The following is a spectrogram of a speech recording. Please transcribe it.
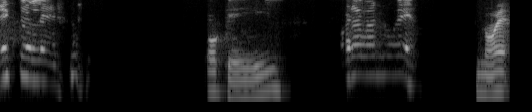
Excellent. Ok. Ahora va Noé. Noé.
